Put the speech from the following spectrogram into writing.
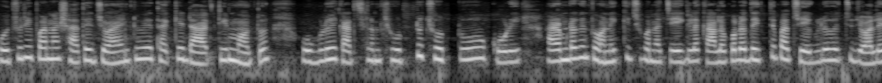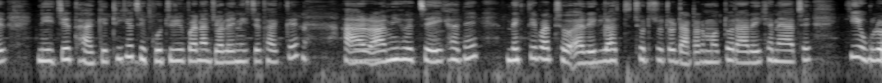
কচুরিপানার সাথে জয়েন্ট হয়ে থাকে ডাটির মতন। ওগুলোই কাটছিলাম ছোট্ট ছোট্ট করে। আর আমরা কিন্তু অনেক কিছু বানাচ্ছি। এগুলো কালো কালো দেখতে পাচ্ছি? এগুলো হচ্ছে জলের নিচে থাকে ঠিক আছে? কচুরিপানা জলের নিচে থাকে। আর আমি হচ্ছে এইখানে দেখতে পাচ্ছ? আর এগুলো হচ্ছে ছোটো ছোটো ডাটার মতো আর এখানে আছে কি? ওগুলো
